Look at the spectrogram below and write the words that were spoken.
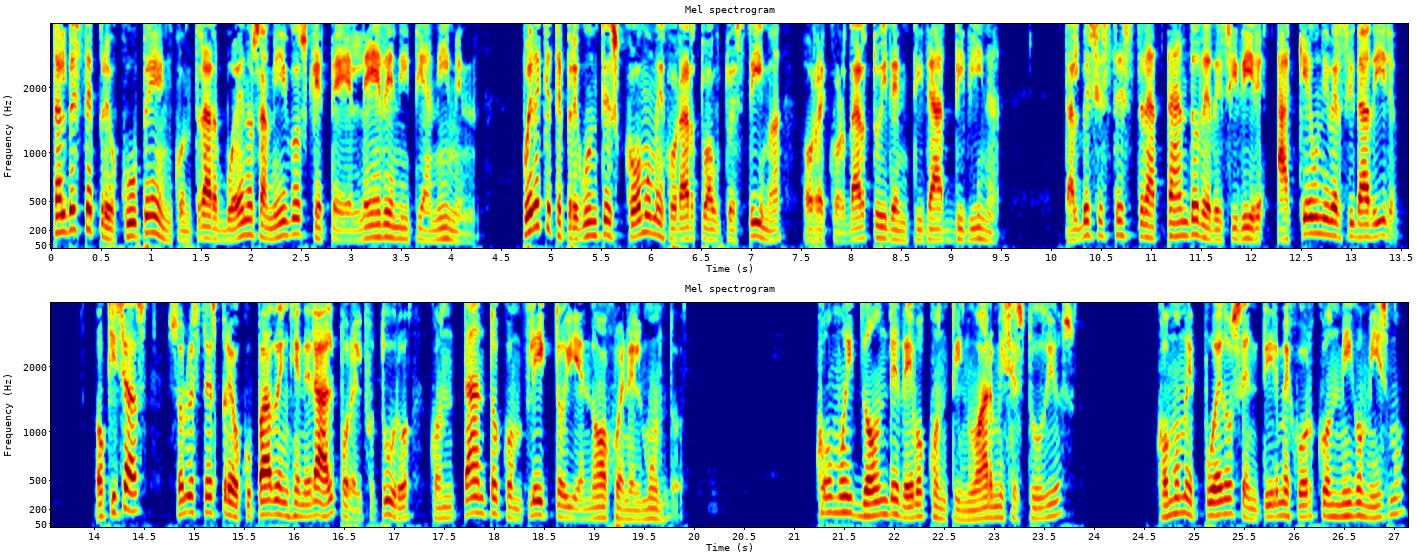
Tal vez te preocupe encontrar buenos amigos que te eleven y te animen. Puede que te preguntes cómo mejorar tu autoestima o recordar tu identidad divina. Tal vez estés tratando de decidir a qué universidad ir. O quizás solo estés preocupado en general por el futuro con tanto conflicto y enojo en el mundo. ¿Cómo y dónde debo continuar mis estudios? ¿Cómo me puedo sentir mejor conmigo mismo?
